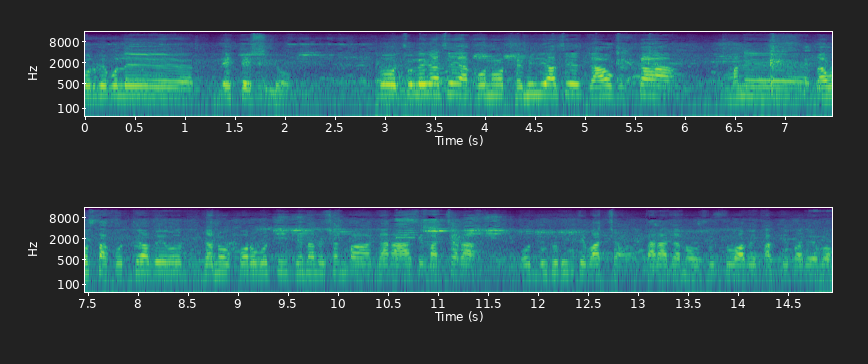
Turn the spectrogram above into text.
করবে বলে দেখতে এসেছিল। তো চলে গেছে এখন ওর ফ্যামিলি আছে যা হোক একটা মানে ব্যবস্থা করতে হবে। ওর যেন পরবর্তী জেনারেশন বা যারা আছে বাচ্চারা ওর দুটো তিনটে বাচ্চা তারা যেন সুস্থভাবে থাকতে পারে এবং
